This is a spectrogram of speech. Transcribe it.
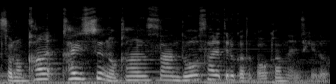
その回数の換算どうされてるかとか分かんないんですけど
